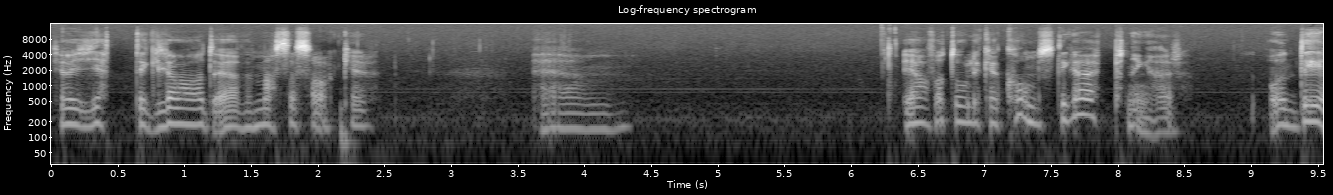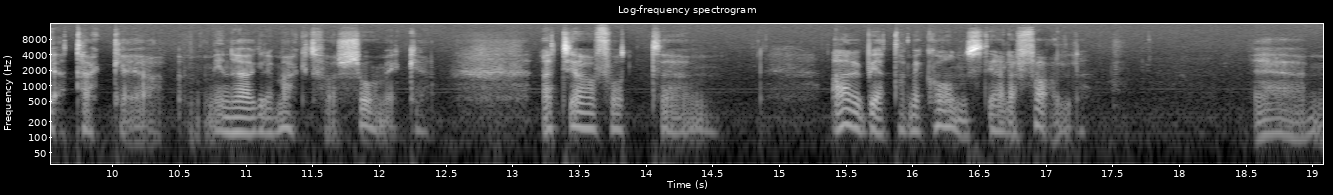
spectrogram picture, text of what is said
Jag är jätteglad över massa saker. Eh, jag har fått olika konstiga öppningar. Och det tackar jag min högre makt för så mycket. Att jag har fått eh, arbeta med konst i alla fall. Um,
